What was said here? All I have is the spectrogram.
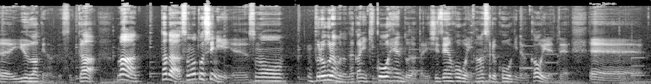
いうわけなんですがまあただその年にそのプログラムの中に気候変動だったり自然保護に関する講義なんかを入れて、えー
